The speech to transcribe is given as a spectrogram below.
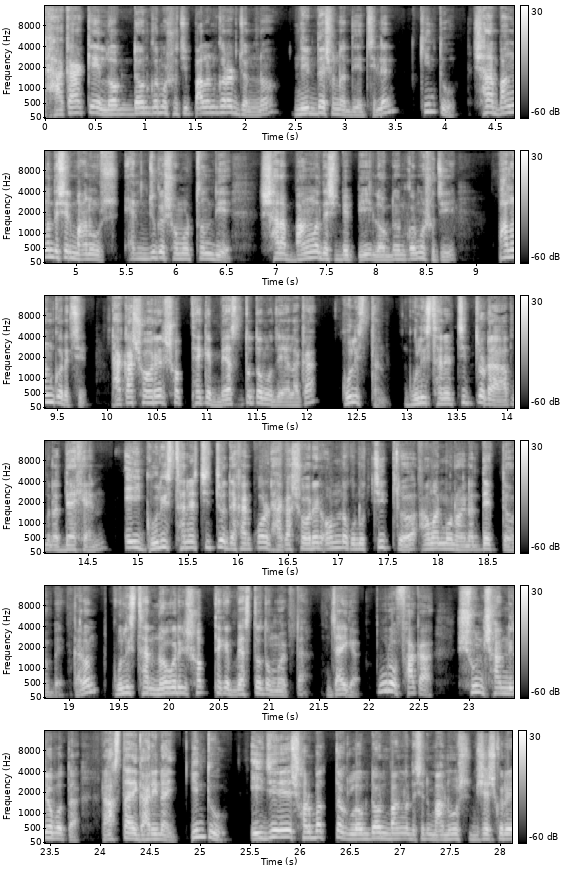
ঢাকাকে লকডাউন কর্মসূচি পালন করার জন্য নির্দেশনা দিয়েছিলেন। কিন্তু সারা বাংলাদেশের মানুষ একযুগে সমর্থন দিয়ে সারা বাংলাদেশ ব্যাপী লকডাউন কর্মসূচি পালন করেছে। ঢাকা শহরের সব থেকে ব্যস্ততম যে এলাকা, গুলিস্তান। গুলিস্তানের চিত্রটা আপনারা দেখেন। এই গুলিস্তানের চিত্র দেখার পর ঢাকা শহরের অন্য কোনো চিত্র আমার মনে হয় না দেখতে হবে। কারণ গুলিস্তান নগরীর সব থেকে ব্যস্ততম একটা জায়গা। পুরো ফাঁকা, শুনশান, নিরবতা, রাস্তায় গাড়ি নাই। কিন্তু এই যে সর্বাত্মক লকডাউন বাংলাদেশের মানুষ, বিশেষ করে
